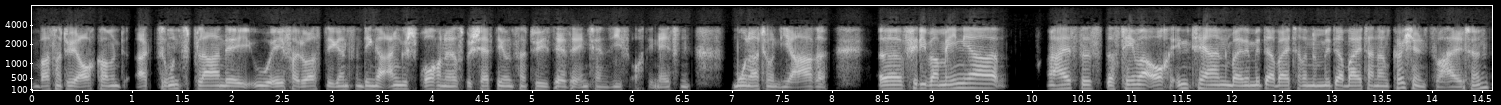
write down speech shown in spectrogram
was natürlich auch kommt, Aktionsplan der EU. Eva, du hast die ganzen Dinge angesprochen und das beschäftigt uns natürlich sehr, sehr intensiv auch die nächsten Monate und Jahre. Äh, für die Barmenia heißt es, das Thema auch intern bei den Mitarbeiterinnen und Mitarbeitern am Köcheln zu halten,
